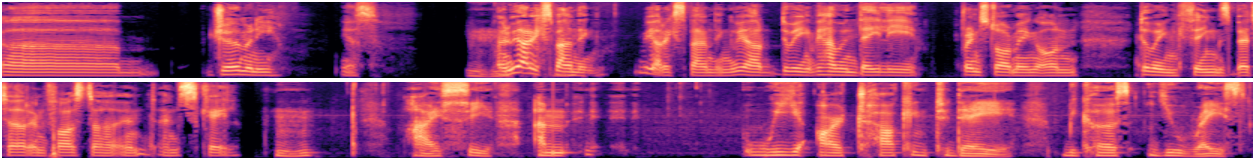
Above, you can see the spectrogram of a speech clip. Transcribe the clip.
uh, Germany, yes. Mm-hmm. And we are expanding. We are expanding. We are doing. We're having daily brainstorming on doing things better and faster and and scale. Mm-hmm. I see. Um, we are talking today because you raised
